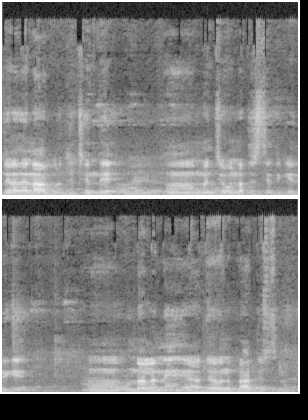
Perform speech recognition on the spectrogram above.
దినదిన అభివృద్ధి చెంది మంచి ఉన్నత స్థితికి ఎదిగి ఉండాలని ఆ దేవుని ప్రార్థిస్తున్నాను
